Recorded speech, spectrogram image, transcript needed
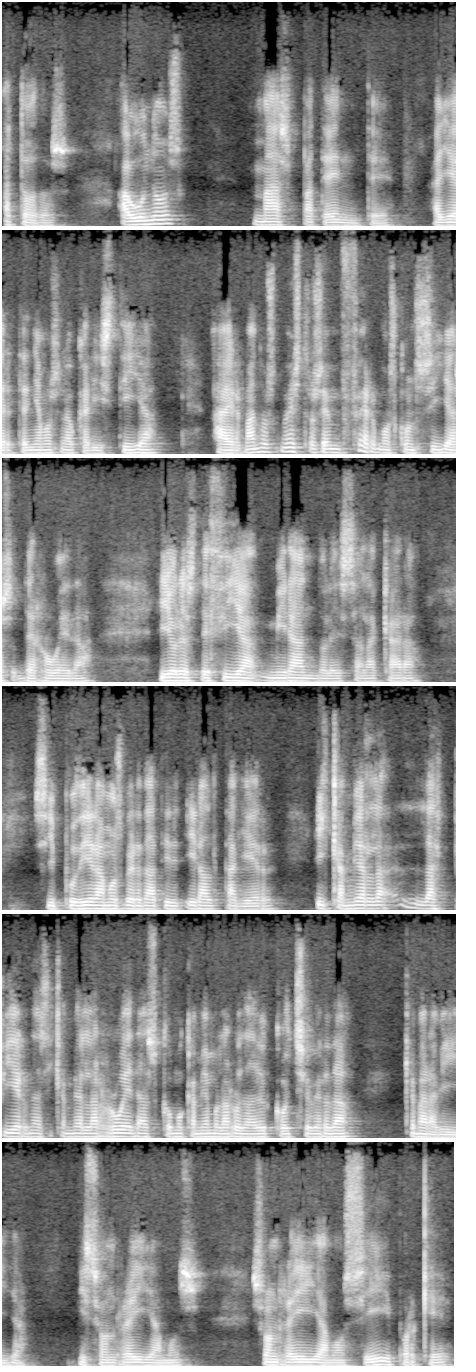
a todos, a unos más patente. Ayer teníamos en la Eucaristía a hermanos nuestros enfermos con sillas de rueda y yo les decía mirándoles a la cara, si pudiéramos, verdad, ir, al taller y cambiar las piernas y cambiar las ruedas como cambiamos la rueda del coche, ¿verdad? Qué maravilla. Y sonreíamos, sonreíamos, sí, porque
